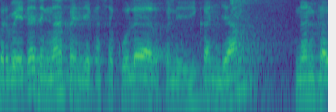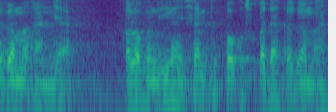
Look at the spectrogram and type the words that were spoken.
Berbeda dengan pendidikan sekuler, pendidikan yang non keagamaan ya. Kalau pendidikan Islam itu fokus pada keagamaan.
